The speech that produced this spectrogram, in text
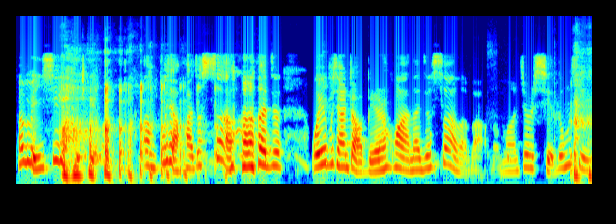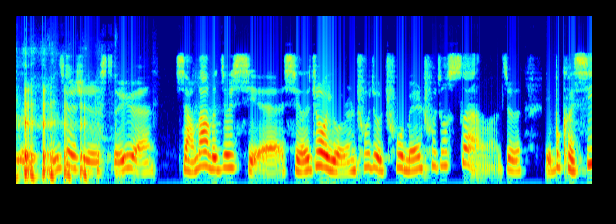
他没兴趣了，嗯不想画就算了，就我也不想找别人画，那就算了吧。嘛就是写东西纯粹是随缘。想到的就写，写了之后有人出就出，没人出就算了，就也不可惜，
